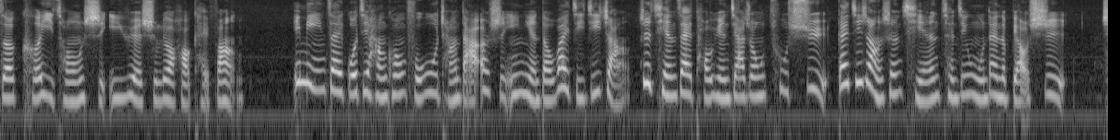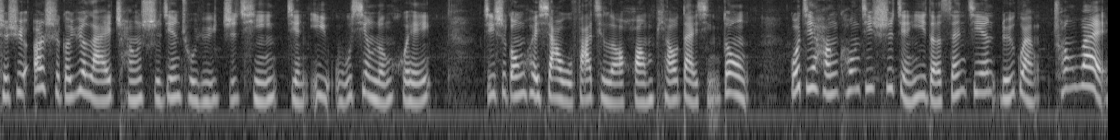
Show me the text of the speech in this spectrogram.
则可以从十一月十六号开放。一名在国际航空服务长达二十一年的外籍机长，日前在桃园家中猝逝。该机长生前曾经无奈地表示，持续二十个月来，长时间处于执勤检疫无限轮回。机师工会下午发起了黄飘带行动，国际航空机师检疫的三间旅馆窗外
